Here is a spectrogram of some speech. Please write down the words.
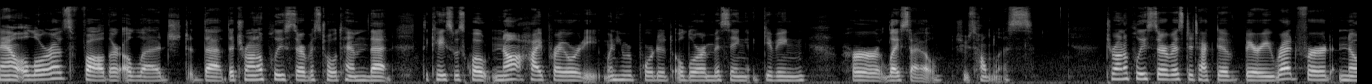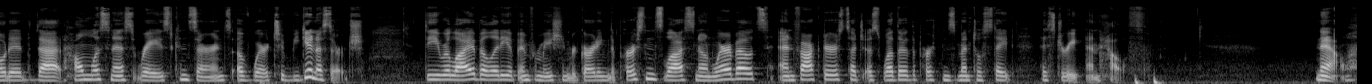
Now, Alora's father alleged that the Toronto Police Service told him that the case was, quote, not high priority when he reported Alora missing, giving her lifestyle. She was homeless. Toronto Police Service Detective Barry Redford noted that homelessness raised concerns of where to begin a search the reliability of information regarding the person's last known whereabouts, and factors such as whether the person's mental state, history, and health. Now,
